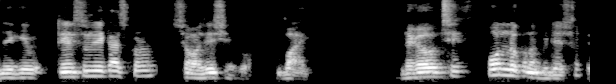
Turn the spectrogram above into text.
নিজেকে টেনশন নিয়ে কাজ করো, সহজেই শেখো। বাই দেখা হচ্ছে অন্য কোনো ভিডিওর সাথে।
